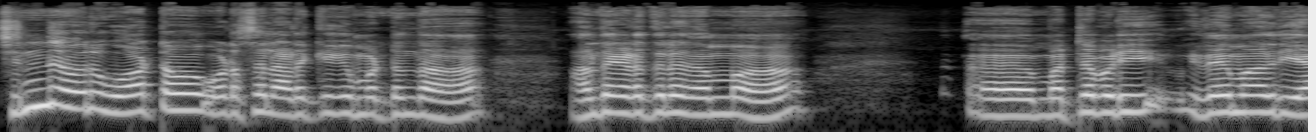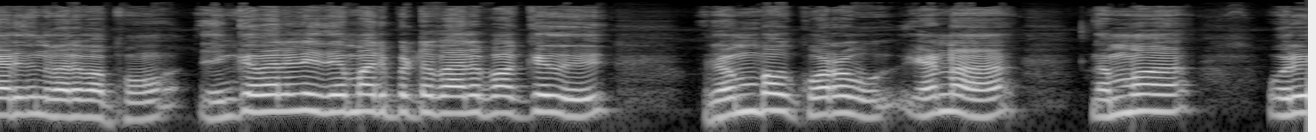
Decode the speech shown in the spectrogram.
சின்ன ஒரு ஓட்ட உடசல் அடக்கிக்க மட்டும்தான் அந்த இடத்துல நம்ம மற்றபடி இதே மாதிரி யாருதுன்னு வேலை பார்ப்போம். எங்கள் வேலையில் இதே மாதிரிப்பட்ட வேலை பார்க்கறது ரொம்ப குறவு. ஏன்னா நம்ம ஒரு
